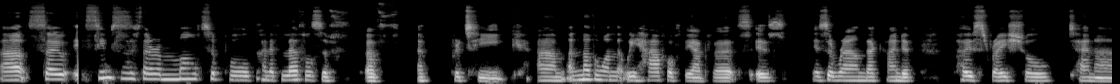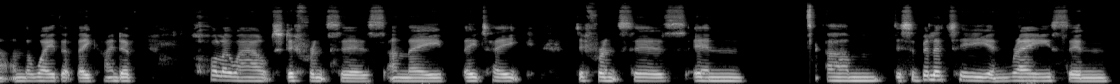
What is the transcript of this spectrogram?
Uh, so it seems as if there are multiple kind of levels of, of, of critique. Um, another one that we have of the adverts is is around their kind of post racial tenor and the way that they kind of hollow out differences and they they take differences in um, disability, in race, in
